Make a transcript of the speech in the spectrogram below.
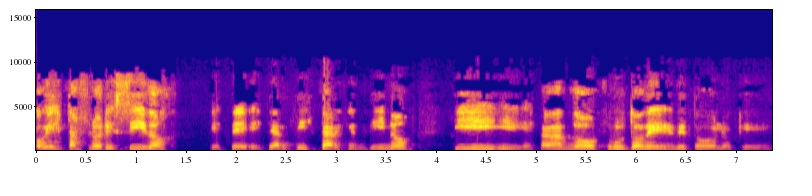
hoy está florecido este, este artista argentino y, está dando fruto de, de todo lo que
